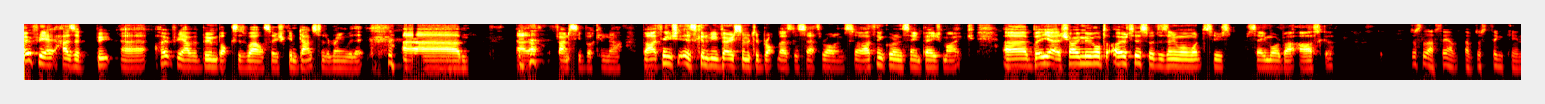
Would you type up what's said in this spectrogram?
Hopefully, it has a boot. Uh, hopefully, have a boombox as well, so she can dance to the ring with it. Um, uh, fantasy booking now. But I think it's going to be very similar to Brock Lesnar, Seth Rollins. So I think we're on the same page, Mike. Uh, but yeah, shall we move on to Otis, or does anyone want to say more about Asuka? Just the last thing, I'm, I'm just thinking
